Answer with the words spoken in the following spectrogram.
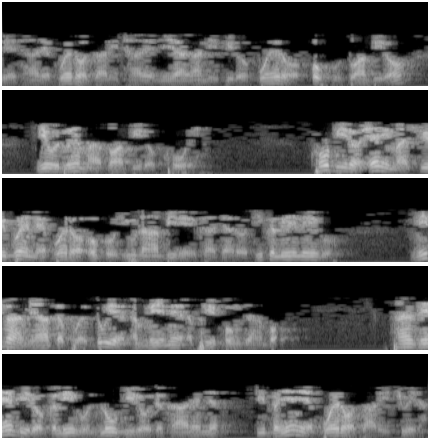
တည်ထားတဲ့ပွဲတော်စာတွေထားတဲ့နေရာကနေပြီးတော့ပွဲတော်အုပ်ကိုသွားပြီးတော့မြို့တွင်းမှာသွားပြီးတော့ခိုးတယ်ခိုးပြီးတော့အဲ့ဒီမှာရွှေခွဲနဲ့ပွဲတော်အုပ်ကိုယူလာပြီးတဲ့အခါကျတော့ဒီကလေးလေးကို မိဘများတပွဲသူ့ရဲ့အမေနဲ့အဖေပုံစံပေါ့ဖန်ဆင်းပြီးတော့ကလေးကိုနှုတ်ပြီးတော့တခါတည်းမြတ်ဒီဘရင်ရဲ့ပွဲတော်သားတွေကျွေးတာ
